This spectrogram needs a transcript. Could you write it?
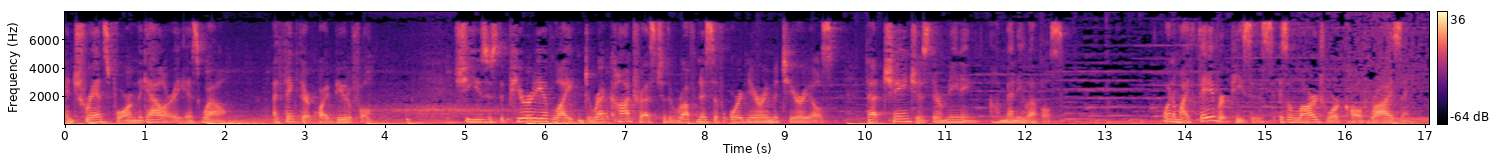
and transform the gallery as well. I think they're quite beautiful. She uses the purity of light in direct contrast to the roughness of ordinary materials. That changes their meaning on many levels. One of my favorite pieces is a large work called Rising.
